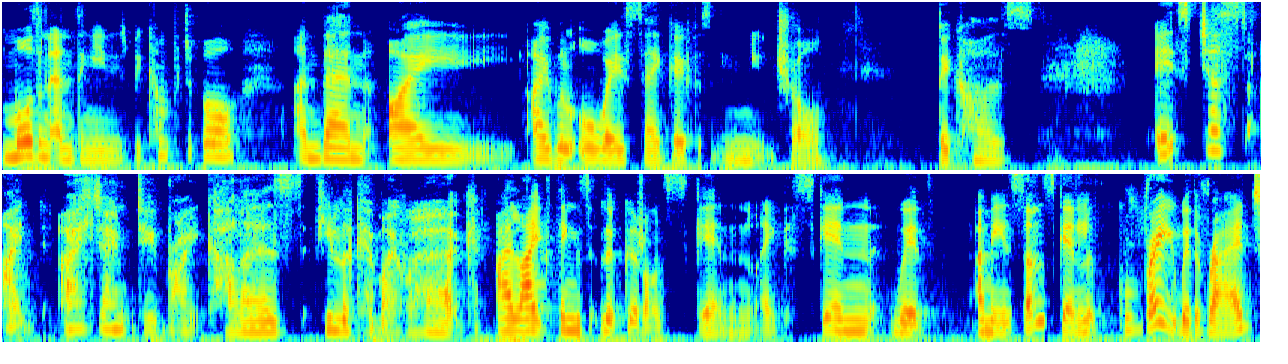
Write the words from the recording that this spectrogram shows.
more than anything, you need to be comfortable. And then I, I will always say go for something neutral because it's just I I don't do bright colors. If you look at my work, I like things that look good on skin, like skin with I mean some skin looks great with red.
